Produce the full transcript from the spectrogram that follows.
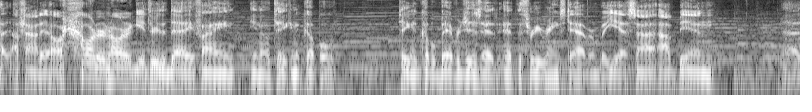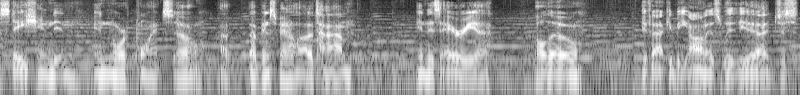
I, I found it hard, harder and harder to get through the day if I ain't, you know, taking a couple, taking a couple beverages at, at the Three Rings Tavern. But yes, I, I've been uh, stationed in in North Point, so I've, I've been spending a lot of time in this area. Although, if I could be honest with you, it just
